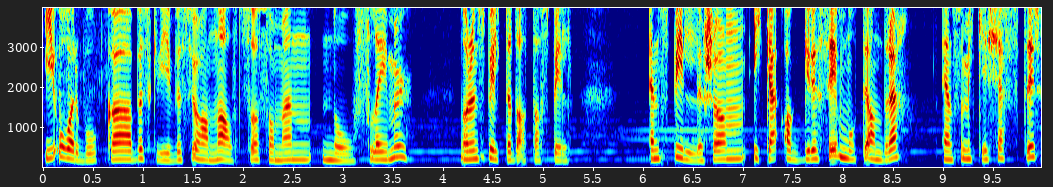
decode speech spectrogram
I årboka beskrives Johanne altså som en no-flamer når hun spilte dataspill. En spiller som ikke er aggressiv mot de andre. En som ikke kjefter.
